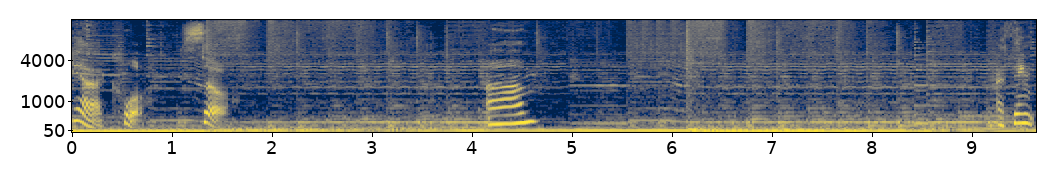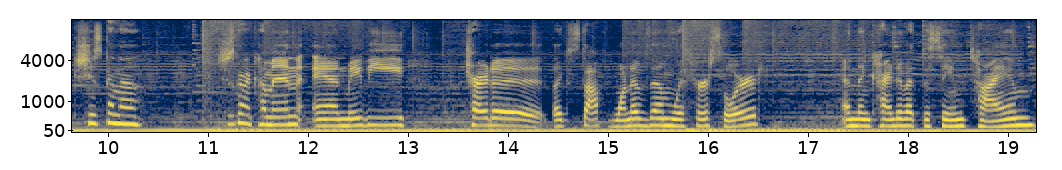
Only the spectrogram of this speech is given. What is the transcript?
Yeah, cool. So. Um. I think she's gonna. She's gonna come in and maybe try to, like, stop one of them with her sword. And then, kind of at the same time,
